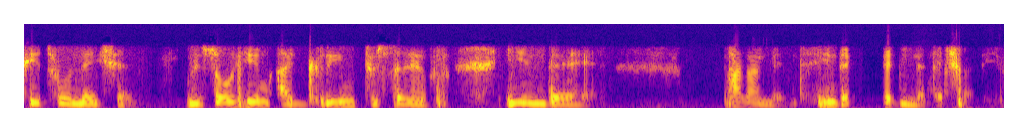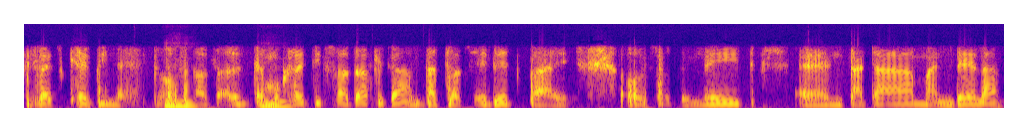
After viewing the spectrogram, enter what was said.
peaceful nation, we saw him agreeing to serve in the parliament, in the cabinet actually, first cabinet of mm-hmm. South, uh, Democratic South Africa that was headed by also the late and Tata Mandela,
